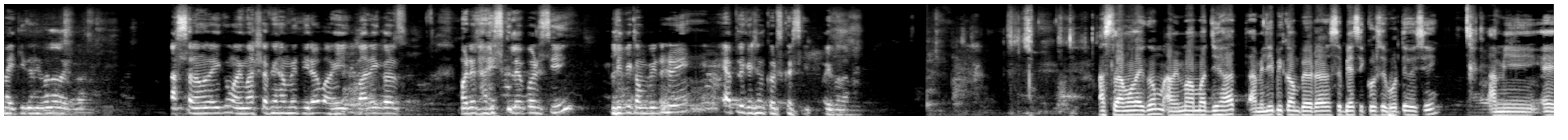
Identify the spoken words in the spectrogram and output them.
ভাই কি জানি ভালো লাগল? আসসালামু আলাইকুম, আমি মাশরাফি আহমেদ ইরাব। আমি বালিগঞ্জ মডেল হাই স্কুলে পড়ছি, লিপি কম্পিউটারে অ্যাপ্লিকেশন কোর্স করছি, ওই বলা আসসালামু আলাইকুম, আমি মোহাম্মদ জিহাদ, আমি লিপি কম্পিউটার বেসিক কোর্সে ভর্তি হয়েছি। আমি এই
